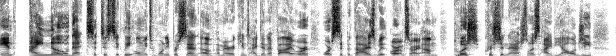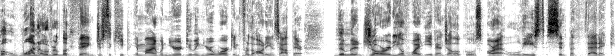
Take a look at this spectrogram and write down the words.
And I know that statistically only 20% of Americans identify or or sympathize with or I'm sorry, um push Christian nationalist ideology, but one overlooked thing just to keep in mind when you're doing your work and for the audience out there, the majority of white evangelicals are at least sympathetic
